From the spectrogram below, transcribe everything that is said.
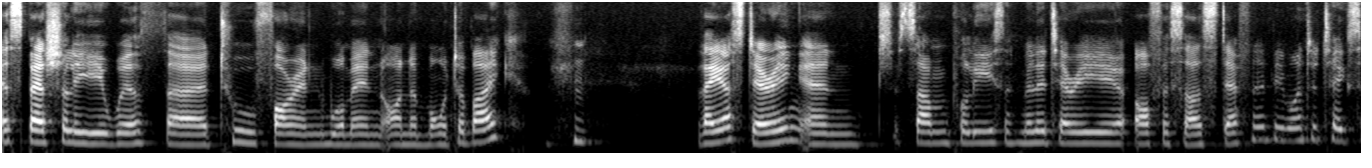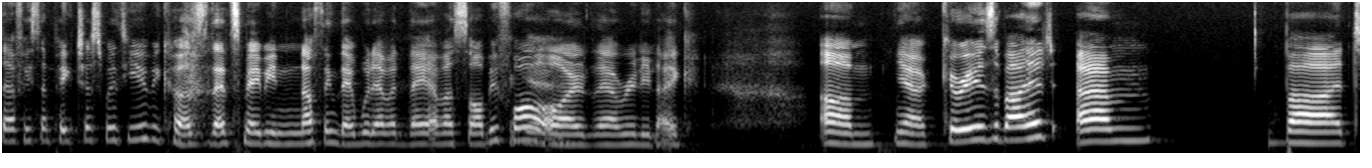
Especially with uh, two foreign women on a motorbike. They are staring, and some police and military officers definitely want to take selfies and pictures with you, because that's maybe nothing they ever saw before, or they're really like, um, curious about it. Um, but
